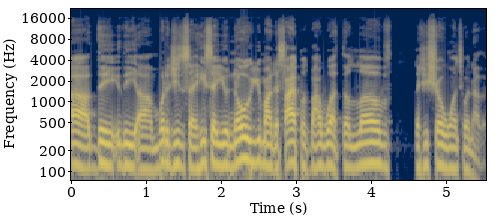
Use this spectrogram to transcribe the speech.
uh, the the um, what did Jesus say? He said, "You'll know you my disciples by what the love that you show one to another."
